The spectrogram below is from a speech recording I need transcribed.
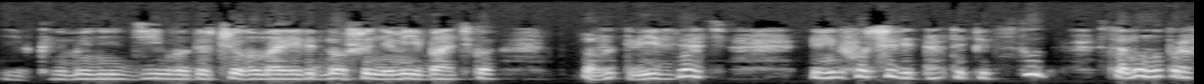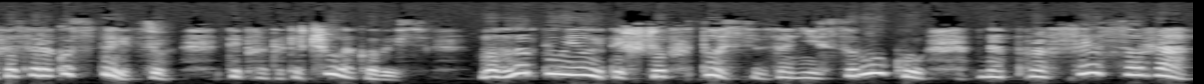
Яке мені діло, до чого має відношення мій батько? Але твій зять, він хоче віддати під суд самого професора Кострицю. Ти про таке чула колись? Могла б ти уявити, щоб хтось заніс руку на професора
